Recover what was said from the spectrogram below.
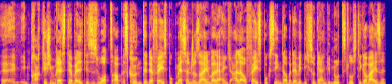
äh, im, praktisch im Rest der Welt ist es WhatsApp. Es könnte der Facebook Messenger sein, weil ja eigentlich alle auf Facebook sind, aber der wird nicht so gern genutzt, lustigerweise,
